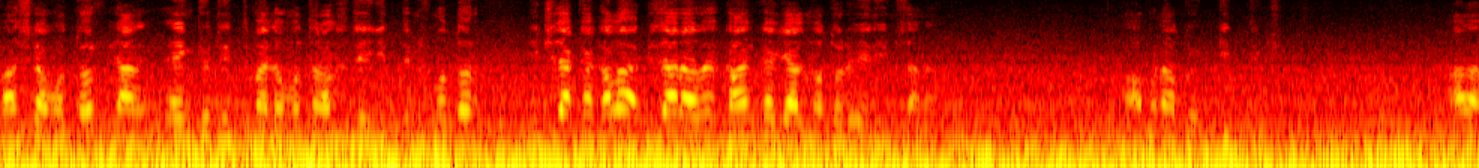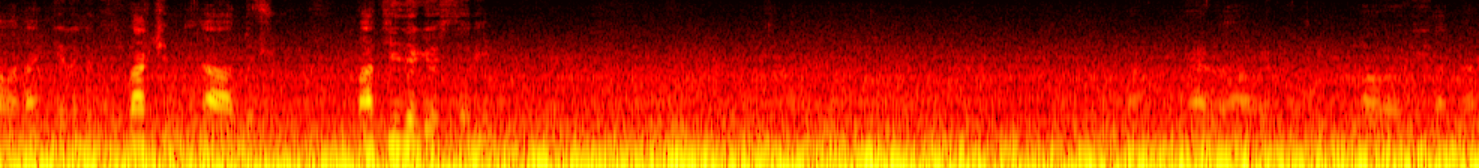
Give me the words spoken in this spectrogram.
Başka motor yani en kötü ihtimalle o motor alırız diye gittiğimiz motor 2 dakika kala bizi aradı. Kanka gel motoru vereyim sana. Amına koyayım gittik. Aramadan geri dönüyoruz. Bak şimdi aa dur şu Mati'yi de göstereyim. Bak, Nerede abi? Hava ilanlar.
